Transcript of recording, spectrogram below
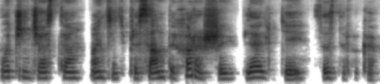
очень часто антидепрессанты хороши для людей с СДВГ.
